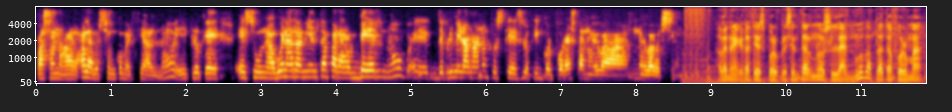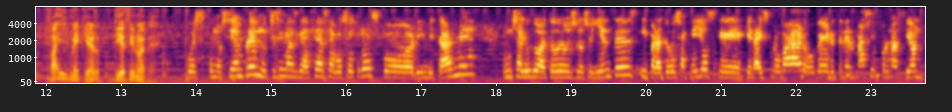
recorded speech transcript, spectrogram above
pasan a, la versión comercial, ¿no? Y creo que es una buena herramienta para ver, ¿no? Eh, de primera mano, pues qué es lo que incorpora esta nueva, nueva versión. Elena, gracias por presentarnos la nueva plataforma FileMaker 19. Pues como siempre, muchísimas gracias a vosotros por invitarme un saludo a todos los oyentes y para todos aquellos que queráis probar o ver, tener más información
